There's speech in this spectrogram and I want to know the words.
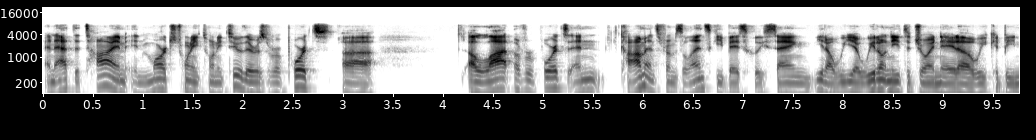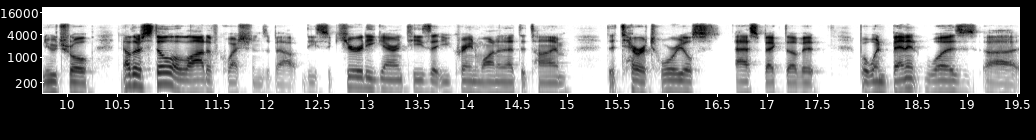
And at the time, in March 2022, there was reports. Uh, a lot of reports and comments from Zelensky basically saying, you know, we, we don't need to join NATO. We could be neutral. Now, there's still a lot of questions about the security guarantees that Ukraine wanted at the time, the territorial aspect of it. But when Bennett was uh,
